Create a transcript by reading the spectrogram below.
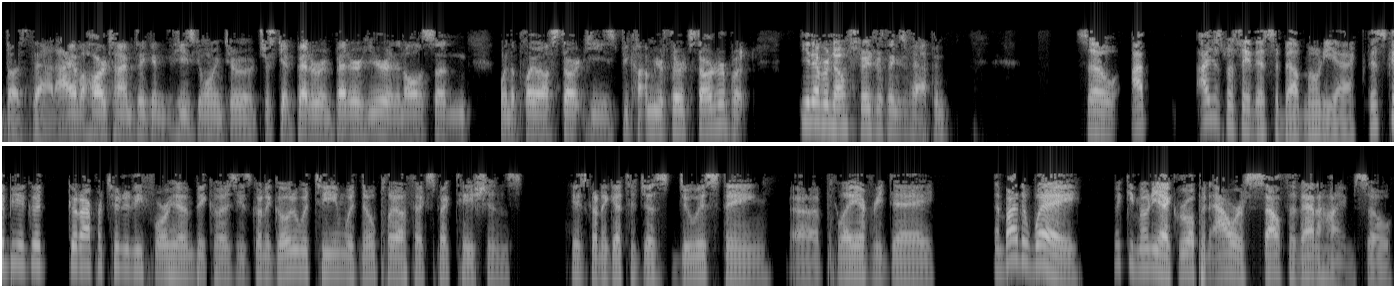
does that. I have a hard time thinking he's going to just get better and better here, and then all of a sudden when the playoffs start, he's become your third starter. But you never know. Stranger things have happened. So I I just want to say this about Moniak. This could be a good good opportunity for him because he's going to go to a team with no playoff expectations. He's going to get to just do his thing, uh, play every day. And by the way, Mickey Moniak grew up an hour south of Anaheim, so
